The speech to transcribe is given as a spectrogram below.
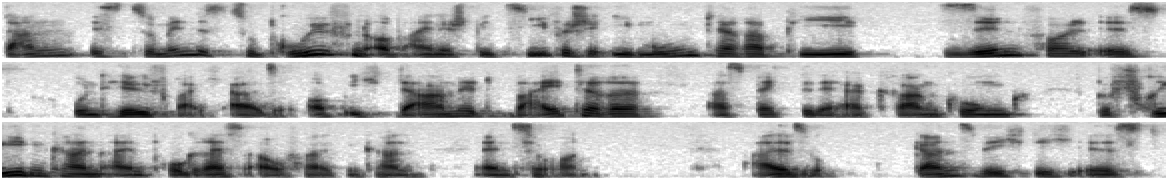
dann ist zumindest zu prüfen, ob eine spezifische Immuntherapie sinnvoll ist und hilfreich. Also ob ich damit weitere Aspekte der Erkrankung befrieden kann, einen Progress aufhalten kann, and so on. Also ganz wichtig ist,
